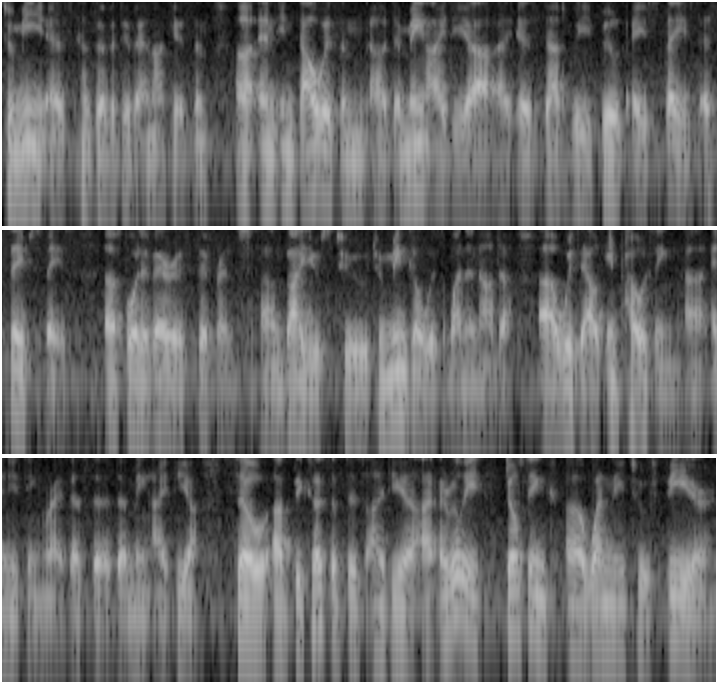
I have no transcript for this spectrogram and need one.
to me as conservative anarchism. Uh, and in Taoism, uh, the main idea is that we build a space, a safe space. Uh, for the various different um, values to, to mingle with one another uh, without imposing uh, anything, right? That's the, the main idea. So, because of this idea, I, I really don't think one need to fear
